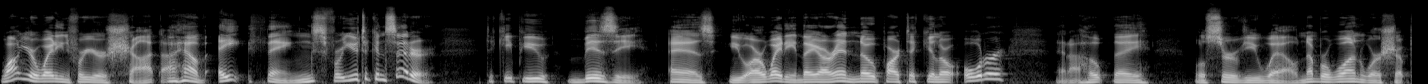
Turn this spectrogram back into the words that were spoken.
While you're waiting for your shot, I have eight things for you to consider to keep you busy as you are waiting. They are in no particular order, and I hope they will serve you well. Number one, worship.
